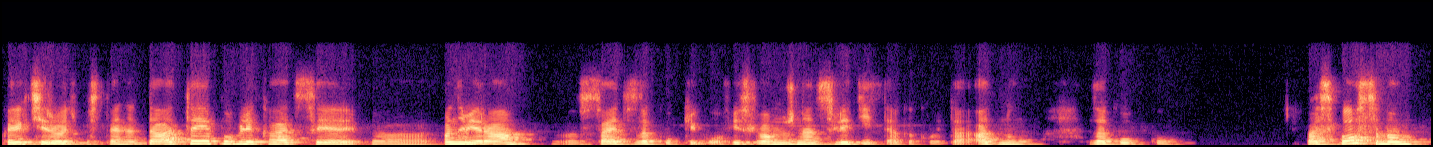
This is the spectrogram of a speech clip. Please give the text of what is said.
корректировать постоянно даты публикации э, по номерам э, сайта закупки ГОВ, если вам нужно отследить да, какую-то одну закупку по способам,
